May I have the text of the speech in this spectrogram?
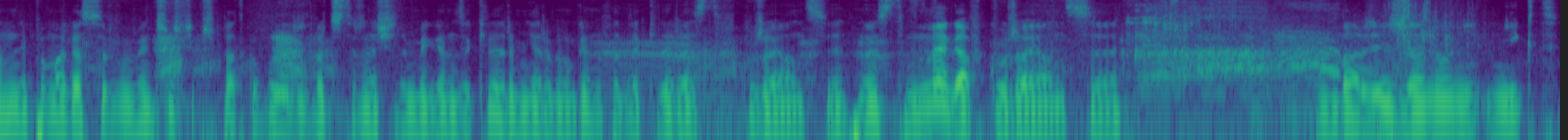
On nie pomaga surwu w większości przypadków, bo ludzie 2.4 na 7 biegają za killerem, nie robią genów, a dla killera jest wkurzający. No jest mega wkurzający. Tym bardziej, że no ni nikt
